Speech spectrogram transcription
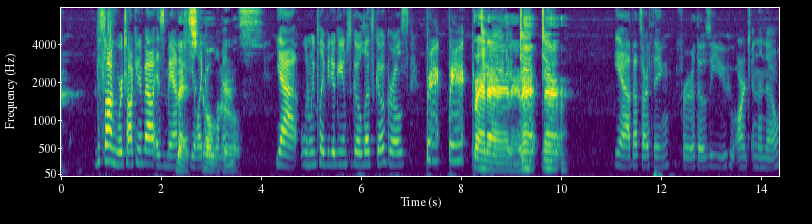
The song we're talking about is Man, I Feel Like a Woman. Girls. Yeah, when we play video games, go, let's go, girls. Yeah, that's our thing for those of you who aren't in the know.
